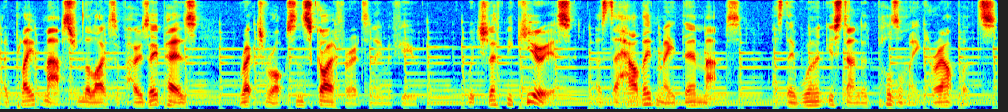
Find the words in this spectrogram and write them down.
I played maps from the likes of Jose Pez, Rectorox and Skyferret to name a few, which left me curious as to how they'd made their maps, as they weren't your standard puzzle maker outputs.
